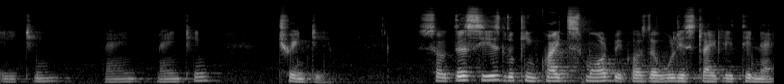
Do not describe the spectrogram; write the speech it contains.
18, 19, 20. So this is looking quite small because the wool is slightly thinner.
